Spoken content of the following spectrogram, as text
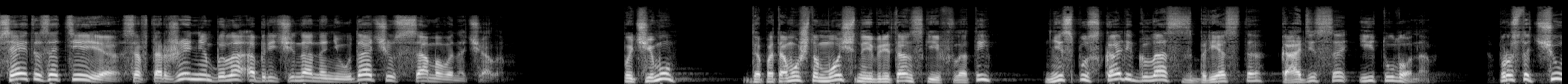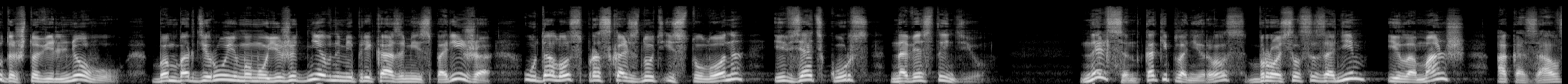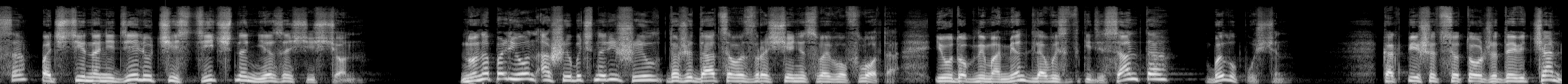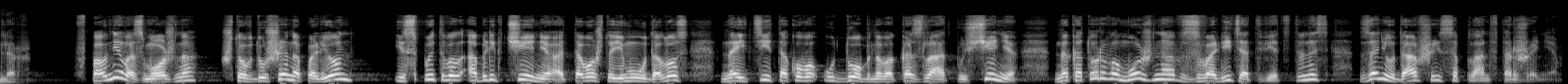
Вся эта затея со вторжением была обречена на неудачу с самого начала. Почему? Да потому что мощные британские флоты не спускали глаз с Бреста, Кадиса и Тулона. Просто чудо, что Вильнёву, бомбардируемому ежедневными приказами из Парижа, удалось проскользнуть из Тулона и взять курс на Вест-Индию. Нельсон, как и планировалось, бросился за ним, и Ла-Манш оказался почти на неделю частично не защищен. Но Наполеон ошибочно решил дожидаться возвращения своего флота, и удобный момент для высадки десанта был упущен. Как пишет все тот же Дэвид Чандлер, вполне возможно, что в душе Наполеон испытывал облегчение от того, что ему удалось найти такого удобного козла отпущения, на которого можно взвалить ответственность за неудавшийся план вторжения.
